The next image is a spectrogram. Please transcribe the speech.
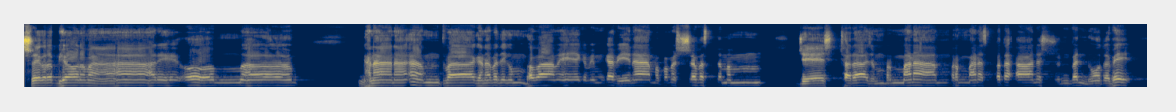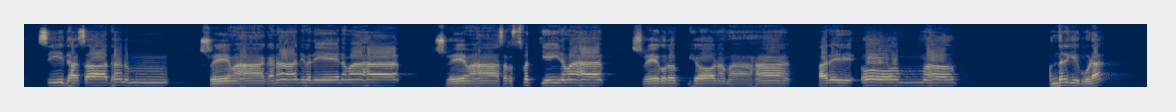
శ్రీగురుభ్యో నమ హరి ఓం ఘనానాం త్వా గణపతిగుం భవామహే కవిం కవీనాపమశ్రవస్తమం జ్యేష్టరాజం బ్రహ్మణాం బ్రహ్మణస్పత ఆన ఆనశృణ్వన్నోతభే సీధసాధనం శ్రీమహాగణాధిపతే నమ శ్రీమహాసరస్వత్యై నమ శ్రీగురుభ్యో నమ హరి ఓం అందరికీ కూడా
